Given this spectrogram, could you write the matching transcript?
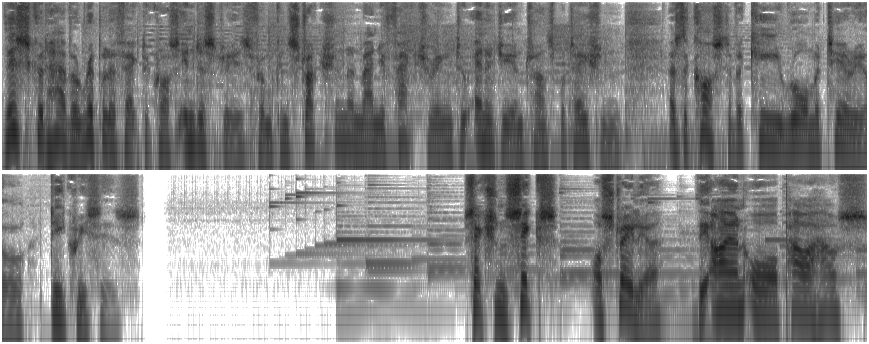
This could have a ripple effect across industries from construction and manufacturing to energy and transportation as the cost of a key raw material decreases. Section 6, Australia, the iron ore powerhouse.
